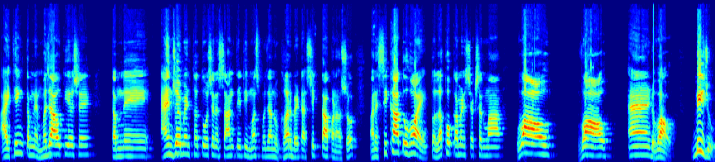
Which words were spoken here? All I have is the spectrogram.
આઈ થિંક તમને મજા આવતી હશે, તમને એન્જોયમેન્ટ થતું હશે અને શાંતિથી મસ્ત મજાનું ઘર બેઠા શીખતા પણ હશો. અને શીખાતું હોય તો લખો કમેન્ટ સેક્શનમાં વાવ વાવ એન્ડ વાવ. બીજું,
